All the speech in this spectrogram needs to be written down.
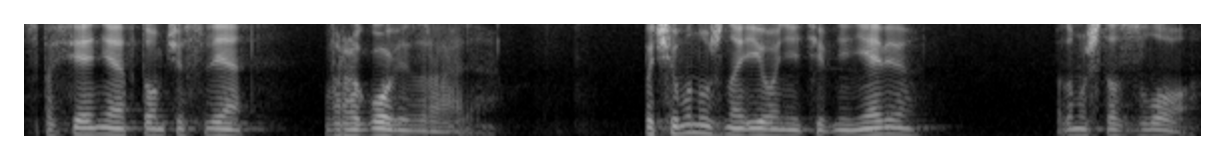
Спасение в том числе врагов Израиля. Почему нужно Ионе идти в Ниневию? Потому что зло,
